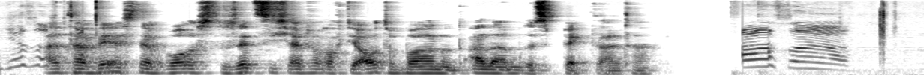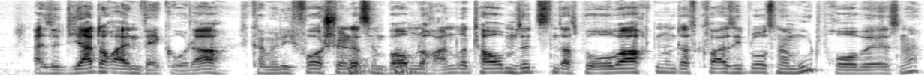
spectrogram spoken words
hier ist Alter, wer ist der Boss? Du setzt dich einfach auf die Autobahn und alle haben Respekt, Alter. Also die hat doch einen weg, oder? Ich kann mir nicht vorstellen, dass im Baum noch andere Tauben sitzen, das beobachten und das quasi bloß eine Mutprobe ist, ne?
